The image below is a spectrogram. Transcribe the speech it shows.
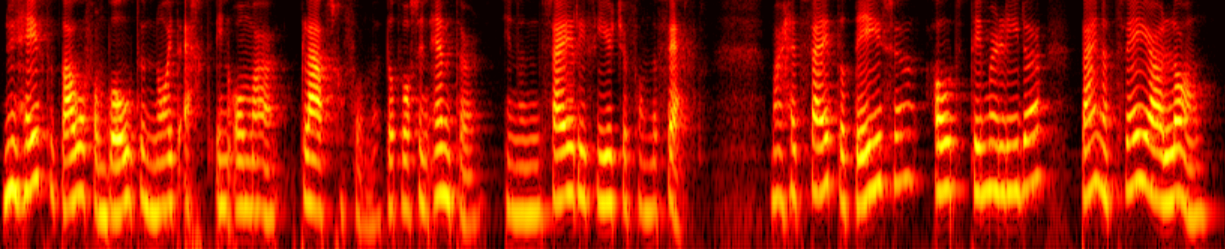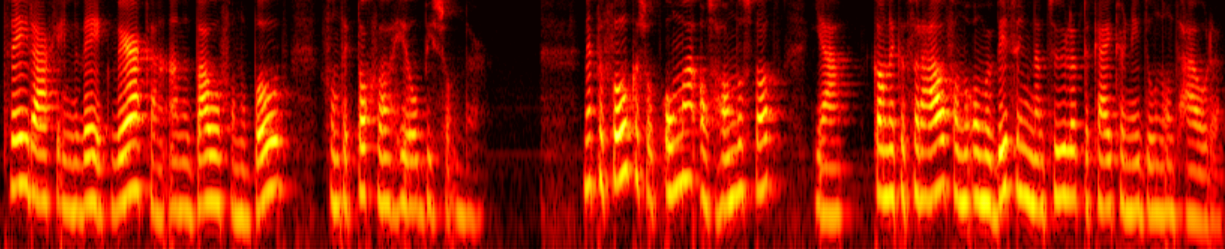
Nu heeft het bouwen van boten nooit echt in Omme plaatsgevonden. Dat was in Enter, in een zijriviertje van de Vecht. Maar het feit dat deze oud-timmerlieden bijna twee jaar lang twee dagen in de week werken aan het bouwen van een boot, vond ik toch wel heel bijzonder. Met de focus op Omme als handelsstad, ja, kan ik het verhaal van de Omme natuurlijk de kijker niet doen onthouden.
